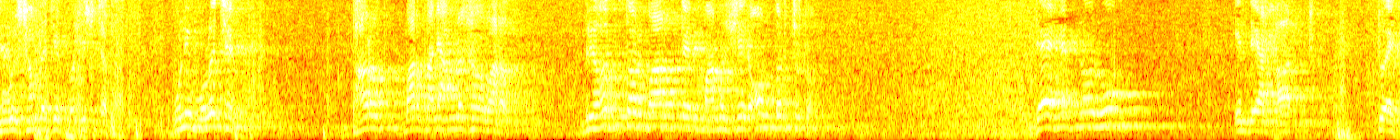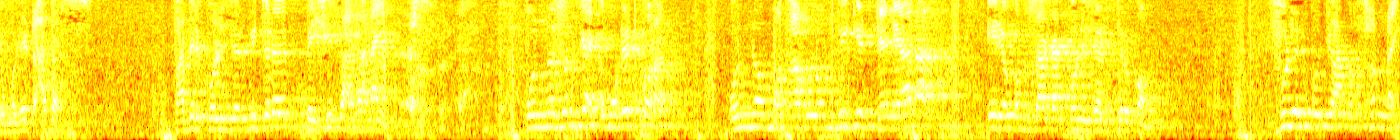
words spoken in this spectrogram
মুঘল সাম্রাজ্যের প্রতিষ্ঠাতা। উনি বলেছেন, ভারত ভারত মানে আমরা সহ ভারত। বৃহত্তর ভারতের মানুষের অন্তর ছোট। They have no room in their heart to accommodate others তাদের কলেজের ভিতরে বেশি জায়গা নাই। অন্যজনকে অ্যাকোমোডেট করার, অন্য মতাবলম্বীকে টেনে আনার এরকম জায়গা কলিজার ভিতরে কম। ফুলের প্রতি আকর্ষণ নাই,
